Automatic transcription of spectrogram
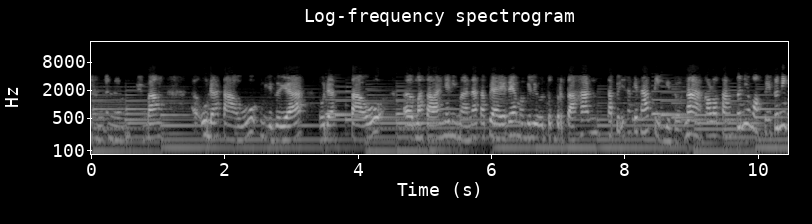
hmm. memang uh, udah tahu gitu ya, udah tahu uh, masalahnya di mana, tapi akhirnya memilih untuk bertahan, tapi sakit hati gitu. Nah, kalau tante nih waktu itu nih,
